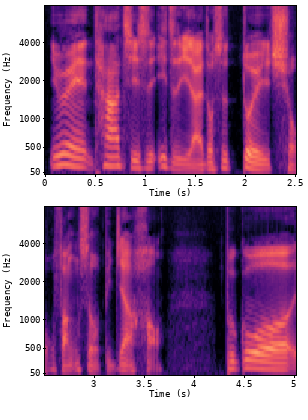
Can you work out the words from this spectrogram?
因为他其实一直以来都是对球防守比较好，不过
